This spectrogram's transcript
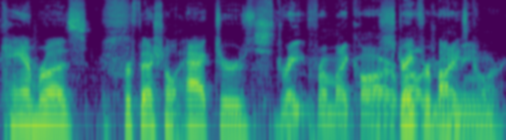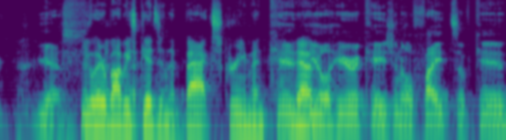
Cameras, professional actors. straight from my car Straight from Bobby's car. yes You will hear Bobby's kids in the back screaming. Kid, Now, you'll hear occasional fights of kids.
